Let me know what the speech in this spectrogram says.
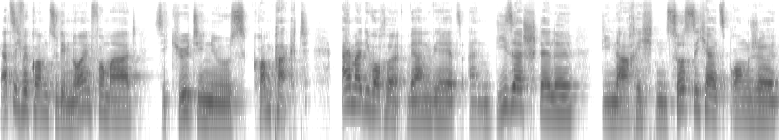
Herzlich willkommen zu dem neuen Format Security News Kompakt. Einmal die Woche werden wir jetzt an dieser Stelle die Nachrichten zur Sicherheitsbranche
